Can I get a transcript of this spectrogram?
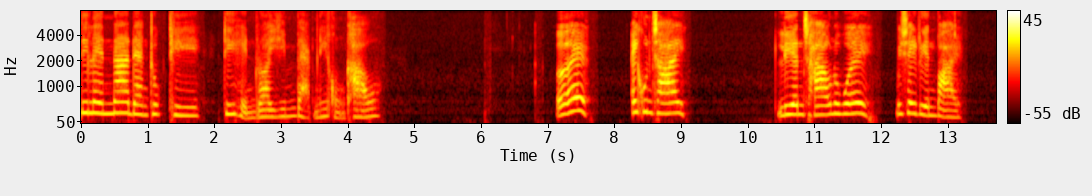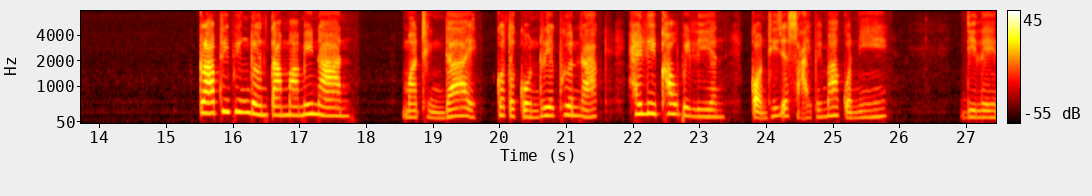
ดิเลนหน้าแดงทุกทีที่เห็นรอยยิ้มแบบนี้ของเขา เอ้ย ไอ้คุณชาย เรียนเช้านะเว้ย ไม่ใช่เรียนบ่าย กราฟที่เพิ่งเดินตามมาไม่นาน มาถึงได้ก็ตะโกนเรียกเพื่อนรัก ให้รีบเข้าไปเรียน ก่อนที่จะสายไปมากกว่านี้ ดีเลน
